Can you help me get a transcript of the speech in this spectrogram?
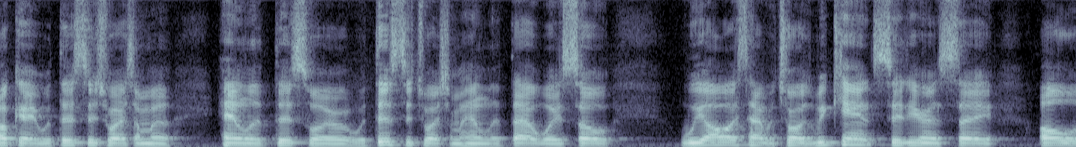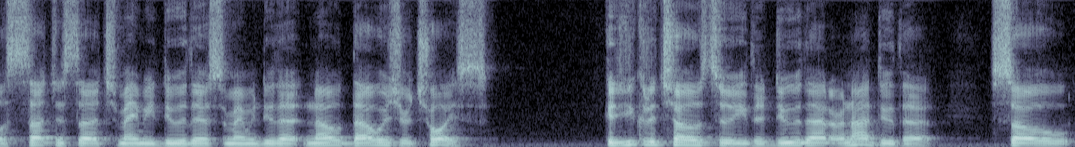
okay, with this situation, I'm gonna handle it this way, or with this situation, I'm gonna handle it that way. So we always have a choice. We can't sit here and say, oh, such and such made me do this or made me do that. No, that was your choice because you could have chose to either do that or not do that. So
